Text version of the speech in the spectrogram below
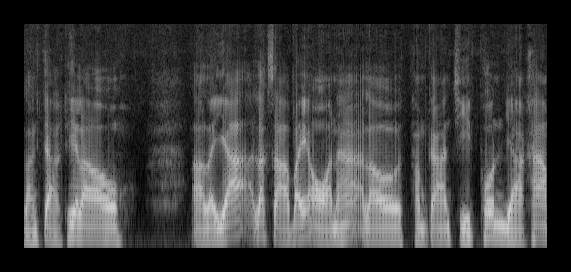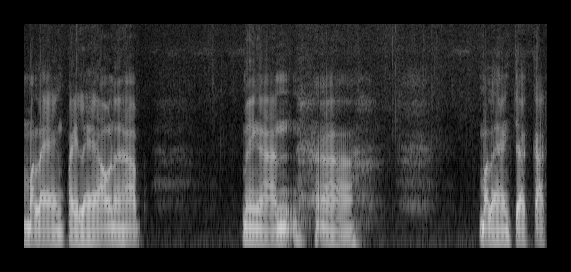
หลังจากที่เราระยะรักษาใบอ่อนนะฮะเราทำการฉีดพ่นยาฆ่าแมลงไปแล้วนะครับ ไม่งั้นอ่าแมลงจะกัด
